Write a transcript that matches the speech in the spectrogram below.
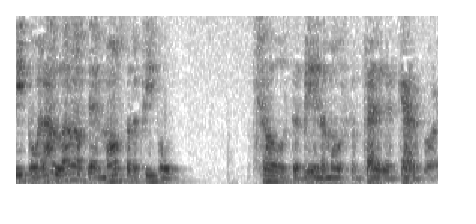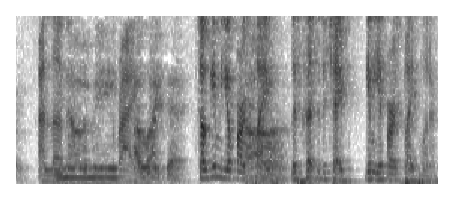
people, and I love that most of the people chose to be in the most competitive category. I love. You know it. what I mean? Right. I like that. So give me your first place. Uh, Let's cut to the chase. Give me your first place winner.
